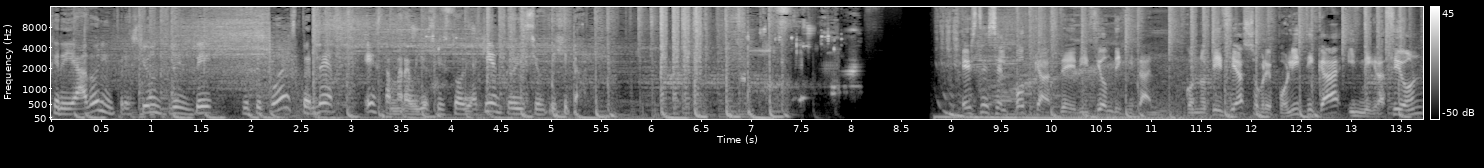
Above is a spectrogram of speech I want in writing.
creado en impresión 3D. No te puedes perder esta maravillosa historia aquí en tu edición digital. Este es el podcast de Edición Digital, con noticias sobre política, inmigración,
